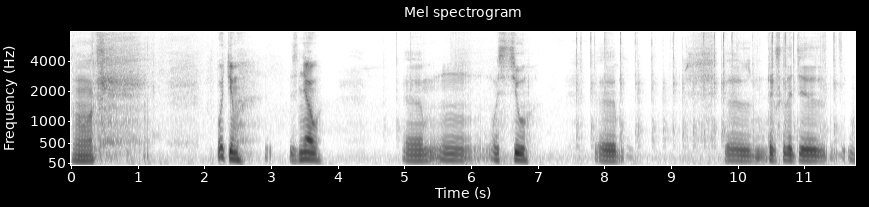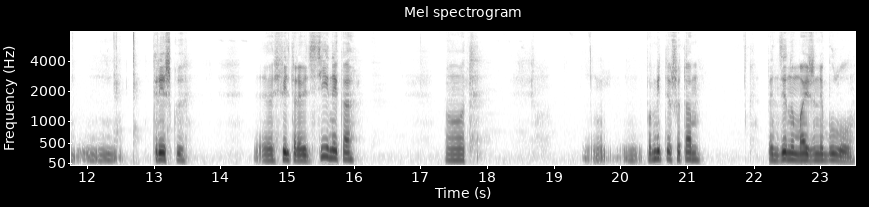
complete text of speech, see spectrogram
От. Потім зняв е, ось цю, е, е, так сказати, кришку е, фільтра від стійника. От. Помітив, що там бензину майже не було.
